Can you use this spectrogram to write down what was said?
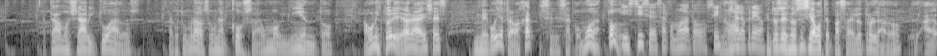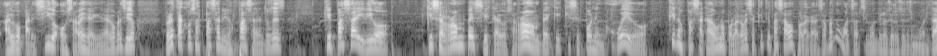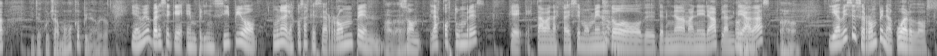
estábamos ya habituados, acostumbrados a una cosa, a un movimiento, a una historia, y ahora ella es, me voy a trabajar y se desacomoda todo. Y sí se desacomoda todo, sí, ya lo creo. Entonces, no sé si a vos te pasa del otro lado, algo parecido, o sabés de alguien algo parecido, pero estas cosas pasan y nos pasan. Entonces, ¿qué pasa? Y digo, ¿Qué se rompe si es que algo se rompe? ¿Qué, se pone en juego? ¿Qué nos pasa a cada uno por la cabeza? ¿Qué te pasa a vos por la cabeza? Manda un WhatsApp 510050 y te escuchamos. ¿Vos qué opinas, Vero? Y a mí me parece que en principio una de las cosas que se rompen son las costumbres que estaban hasta ese momento de determinada manera planteadas. Y a veces se rompen acuerdos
